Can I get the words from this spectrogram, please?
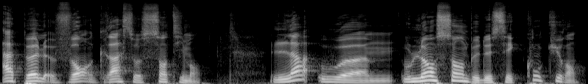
Apple vend grâce aux sentiments. Là où, euh, l'ensemble de ses concurrents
